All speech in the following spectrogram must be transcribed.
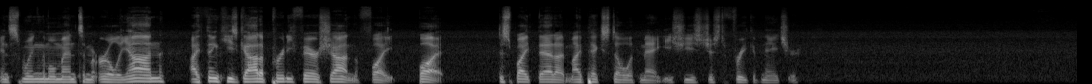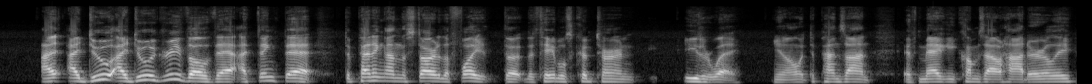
and swing the momentum early on, I think he's got a pretty fair shot in the fight. But despite that, uh, my pick's still with Maggie. She's just a freak of nature. I, I do I do agree though that I think that depending on the start of the fight, the, the tables could turn either way. You know, it depends on if Maggie comes out hot early.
